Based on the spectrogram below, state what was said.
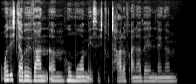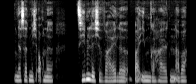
Und ich glaube, wir waren ähm, humormäßig total auf einer Wellenlänge. Das hat mich auch eine ziemliche Weile bei ihm gehalten. Aber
